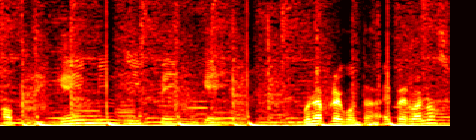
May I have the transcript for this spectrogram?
Optic Gaming y Pain Gaming. Una pregunta, ¿hay peruanos?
